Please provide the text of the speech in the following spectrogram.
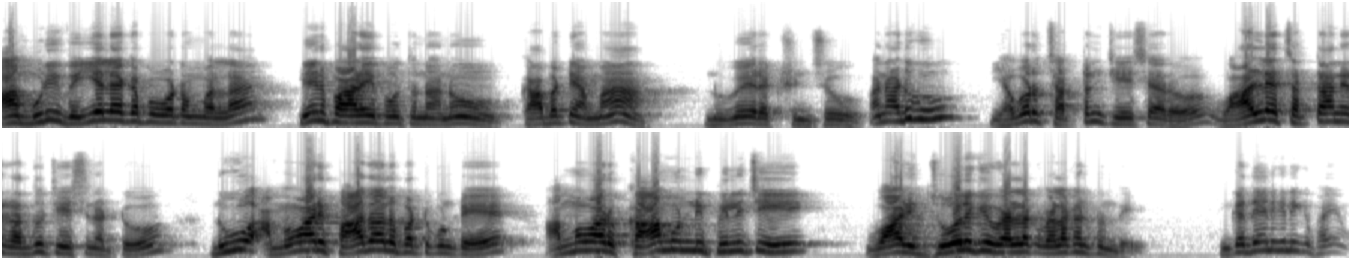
ఆ ముడి వెయ్యలేకపోవటం వల్ల నేను పాడైపోతున్నాను. కాబట్టి అమ్మా నువ్వే రక్షించు. అని అడుగు. ఎవరు చట్టం చేశారో వాళ్ళే చట్టాన్ని రద్దు చేసినట్టు నువ్వు అమ్మవారి పాదాలు పట్టుకుంటే అమ్మవారు కాముణ్ణి పిలిచి వాడి జోలికి వెళ్ళ వెళ్ళకంటుంది. ఇంకా దేనికి నీకు భయం?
